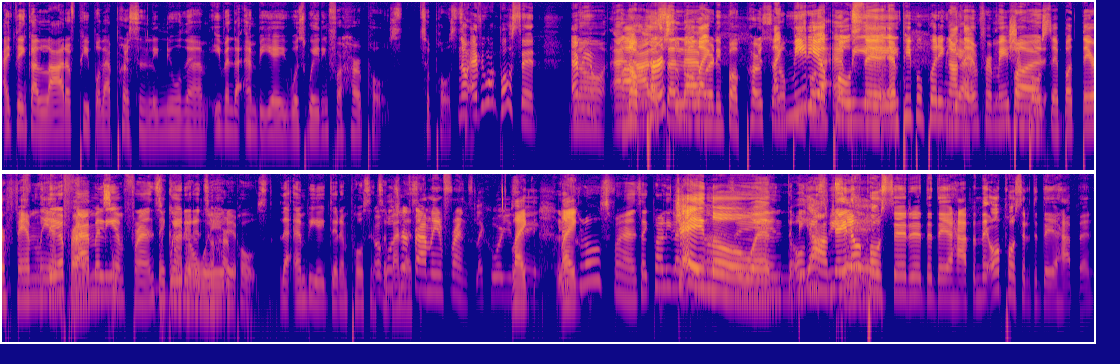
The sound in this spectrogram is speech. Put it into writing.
I think a lot of people that personally knew them, even the NBA, was waiting for her post to post. no it. everyone posted every no, uh, No, personal, like- but personal like media the posted NBA, and people putting out the information but posted, but their family their and friends, family and friends they waited kinda until her post. The NBA didn't post but until who's Vanessa. her family and friends like who are you Like- saying like, like close friends, like probably like J-Lo Beyonce and all Beyonce. J Lo posted it the day it happened. They all posted it the day it happened,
